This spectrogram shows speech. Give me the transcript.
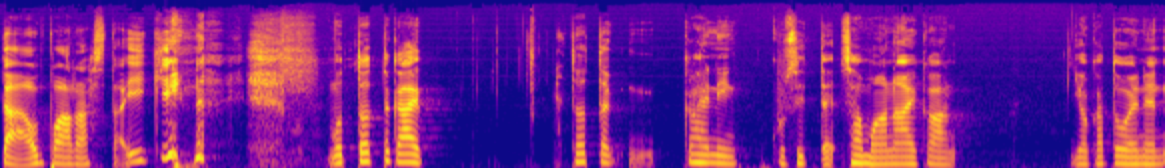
tämä on parasta ikinä. Mutta totta kai, totta kai niin kuin sitten samaan aikaan joka toinen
